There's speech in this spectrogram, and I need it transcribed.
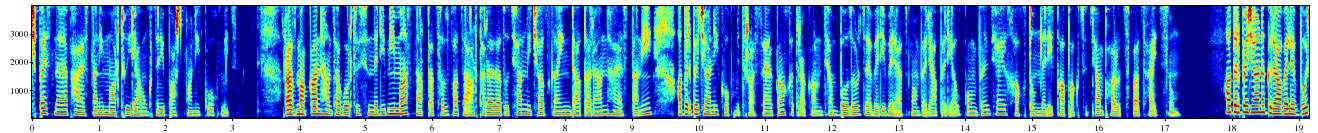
ինչպես նաև Հայաստանի մարդու իրավունքների պաշտպանի կողմից։ Ռազմական հանցագործությունների մի մասն արտացոլված է արդարադատության միջազգային դատարան Հայաստանի Ադրբեջանի կողմից ռասայական խտրականության բոլոր ձևերի վերացման վերաբերյալ կոնվենցիայի խախտումների կապակցությամբ հարուցված հայցում։ Ադրբեջանը գրավել է ոչ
